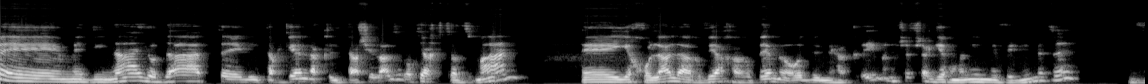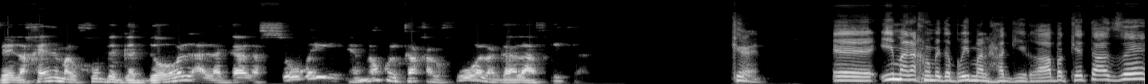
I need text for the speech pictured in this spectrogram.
uh, מדינה יודעת uh, להתארגן לקליטה שלה, זה לוקח קצת זמן, יכולה להרוויח הרבה מאוד מהגרים, אני חושב שהגרמנים מבינים את זה, ולכן הם הלכו בגדול על הגל הסורי, הם לא כל כך הלכו על הגל האפריקאי. כן. אם אנחנו מדברים על הגירה בקטע הזה,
